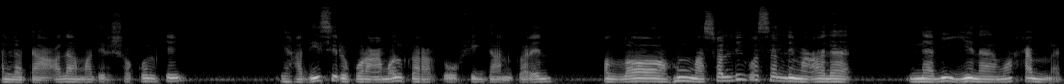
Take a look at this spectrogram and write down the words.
আল্লাহ তাআলা আমাদের সকলকে এই হাদিসের উপর আমল করার তৌফিক দান করেন। আল্লাহ সাল্লি ওয়াসাল্লিম আলা নবীনা মুহাম্মদ।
